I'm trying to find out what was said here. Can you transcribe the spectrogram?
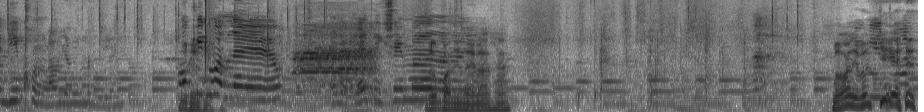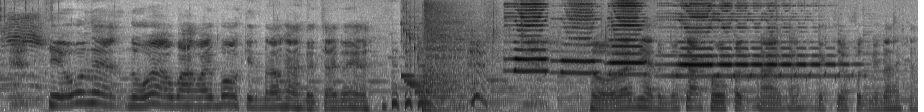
อยดิฟของเรายังอยู่เลยโมกินหมดแล้วเอาเดี๋ยวเล่นอีกใช่ไหมลูกบอลอยู่ไหนแล้วคะโมอย่าเพิ่งกินจิ๋วเนี่ยหนูเอาวางไว้โมกินไปแล้วค่ะเสียใจด้วยค่ะโหเนี่ยถึงต้องจ้างครูฝึกมานะเด็กจิ๋วฝึกไม่ได้ค่ะ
